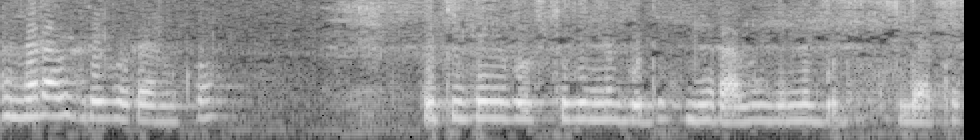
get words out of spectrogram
Генерал Григоренко, який заявив, що він не буде генералом, він не буде стріляти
